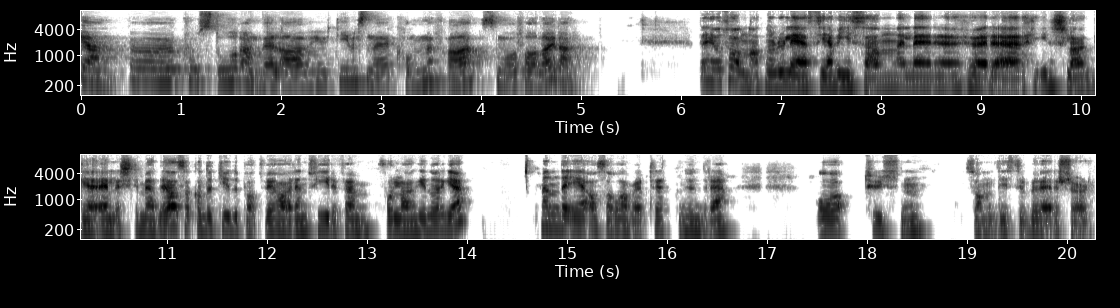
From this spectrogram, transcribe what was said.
Ja, og Hvor stor andel av utgivelsene kommer fra små forlag, da? Det er jo sånn at Når du leser i avisene eller eh, hører innslag ellers i media, så kan det tyde på at vi har en fire-fem forlag i Norge. Men det er altså over 1300 og 1000 som distribuerer sjøl.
